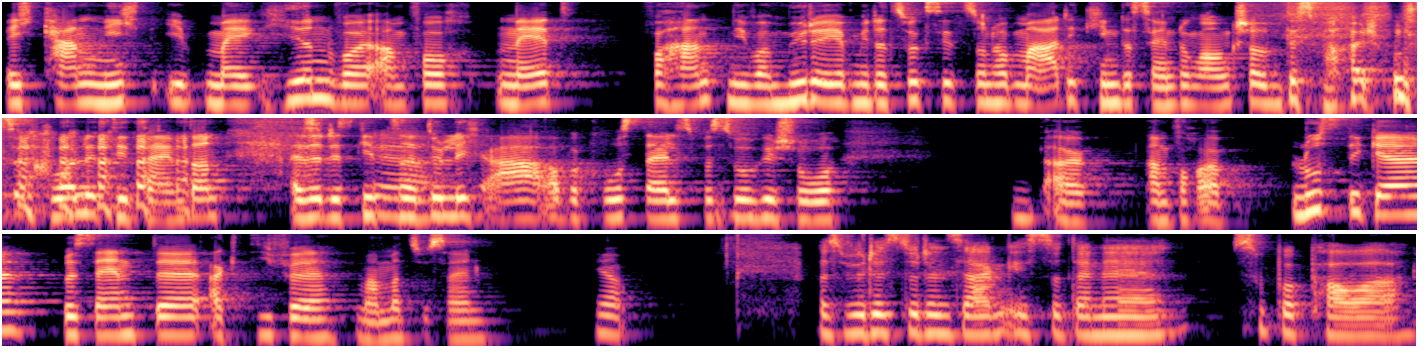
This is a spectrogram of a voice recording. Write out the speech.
weil ich kann nicht, ich, mein Hirn war einfach nicht vorhanden, ich war müde, ich habe mich dazu gesetzt und habe mir auch die Kindersendung angeschaut und das war halt unser Quality Time dann. Also das gibt es ja. natürlich auch, aber großteils versuche ich schon äh, einfach eine lustige, präsente, aktive Mama zu sein. Ja. Was würdest du denn sagen, ist so deine Superpower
